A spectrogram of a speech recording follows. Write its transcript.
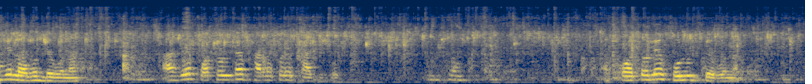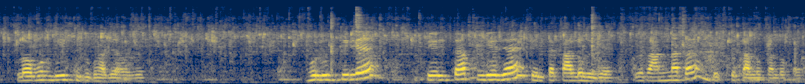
আগে লবণ দেবো না। আগে পটলটা ভালো করে ভাজবো। আর পটলে হলুদ দেবো না। লবণ দিয়ে শুধু ভাজা হবে। হলুদ দিলে তেলটা পুড়ে যায়, তেলটা কালো হয়ে যায়। রান্নাটা দেখতে কালো কালো হয়।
